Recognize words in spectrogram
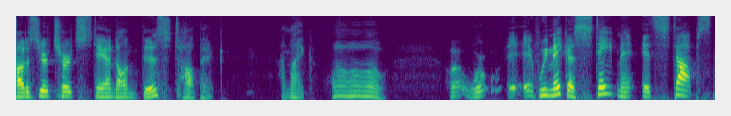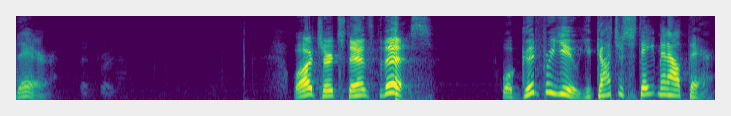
How does your church stand on this topic? I'm like, whoa, whoa, whoa. We're, if we make a statement, it stops there. Well, our church stands for this. Well, good for you. You got your statement out there.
